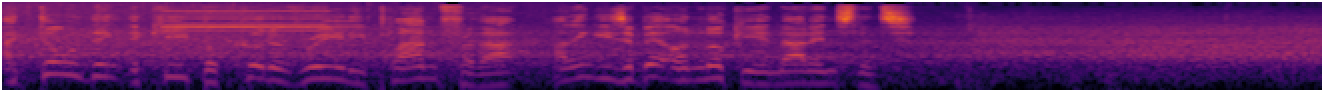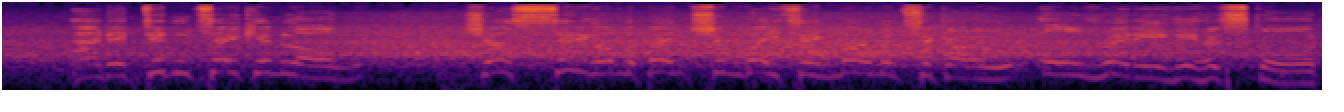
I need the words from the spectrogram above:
I don't think the keeper could have really planned for that. I think he's a bit unlucky in that instance. And it didn't take him long. Just sitting on the bench and waiting moments ago, already he has scored.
